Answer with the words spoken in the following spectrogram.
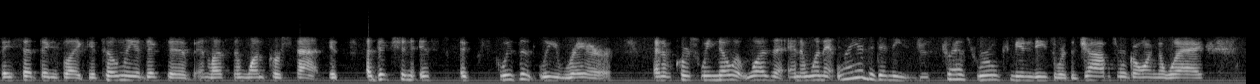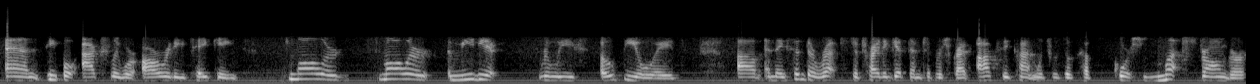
They said things like, it's only addictive in less than 1%. It's, addiction is exquisitely rare. And of course, we know it wasn't. And when it landed in these distressed rural communities where the jobs were going away and people actually were already taking smaller, smaller, immediate release opioids, um, and they sent their reps to try to get them to prescribe OxyContin, which was, of course, much stronger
